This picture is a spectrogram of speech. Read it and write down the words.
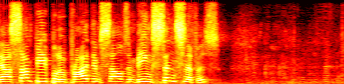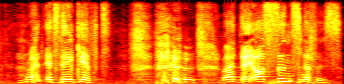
There are some people who pride themselves in being sin sniffers. Right? It's their gift. right? They are sin sniffers.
